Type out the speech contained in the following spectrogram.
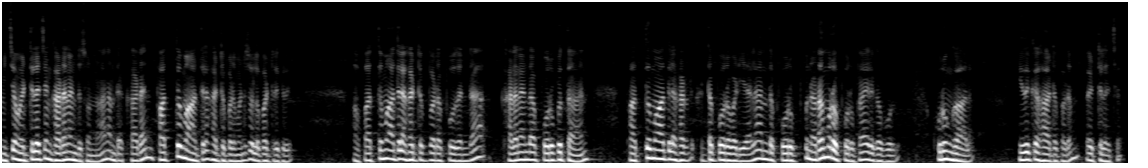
மிச்சம் எட்டு லட்சம் கடன் என்று சொன்னால் அந்த கடன் பத்து மாதத்தில் கட்டுப்படும் என்று சொல்லப்பட்டிருக்குது. பத்து மாதத்தில் கட்டுப்பட போதுண்டா? கடனண்டா பொறுப்பு தான். பத்து மாதத்தில் கட்ட கட்ட போகிறபடியால் அந்த பொறுப்பு நடைமுறை பொறுப்பாக இருக்க போகுது. குறுங்காலம். இதுக்கு காட்டப்படும் எட்டு லட்சம்.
